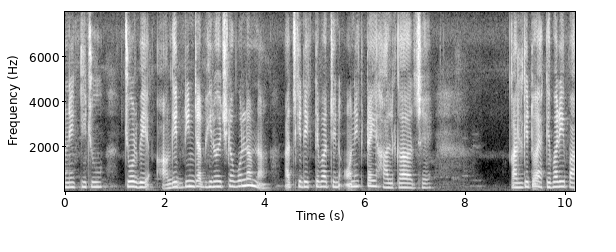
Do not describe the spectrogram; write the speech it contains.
অনেক কিছু চড়বে। আগের দিন যা ভিড় হয়েছিল বললাম না, আজকে দেখতে পাচ্ছেন অনেকটাই হালকা আছে। কালকে তো একেবারেই পা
